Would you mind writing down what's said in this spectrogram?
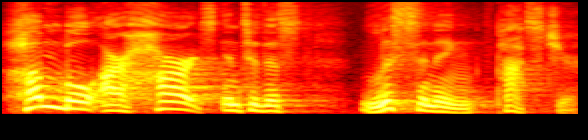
humble our hearts into this listening posture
